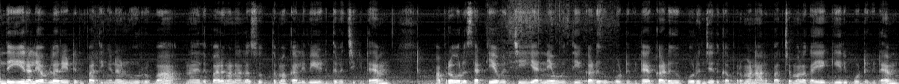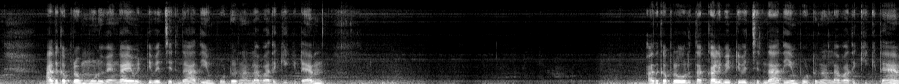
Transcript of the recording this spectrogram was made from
இந்த ஈரல் எவ்வளோ ரேட்டுன்னு பார்த்தீங்கன்னா நூறுரூபா. நான் இது பாருங்கள் நல்லா சுத்தமாக கழுவி எடுத்து வச்சுக்கிட்டேன். அப்புறம் ஒரு சட்டியை வச்சு எண்ணெயை ஊற்றி கடுகு போட்டுக்கிட்டேன். கடுகு பொரிஞ்சதுக்கப்புறமா நாலு பச்சை மிளகாயை கீறி போட்டுக்கிட்டேன். அதுக்கப்புறம் மூணு வெங்காயம் வெட்டி வச்சுருந்தேன். அதையும் போட்டு நல்லா வதக்கிக்கிட்டேன். அதுக்கப்புறம் ஒரு தக்காளி வெட்டி வச்சுருந்தேன் அதையும் போட்டு நல்லா வதக்கிக்கிட்டேன்.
